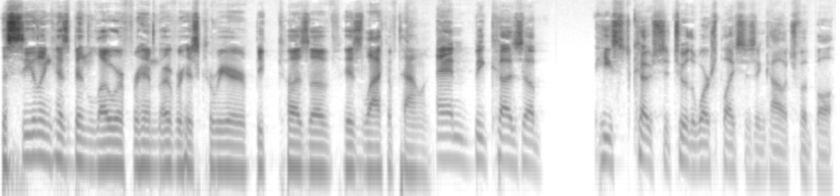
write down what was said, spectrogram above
The ceiling has been lower for him over his career because of his lack of talent. and because of he's coached at two of the worst places in college football,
